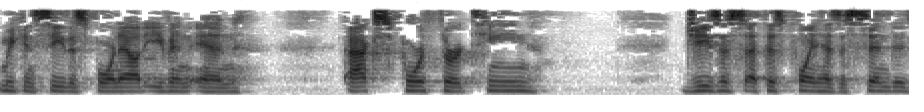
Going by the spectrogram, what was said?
We can see this borne out even in Acts 4:13. Jesus at this point has ascended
